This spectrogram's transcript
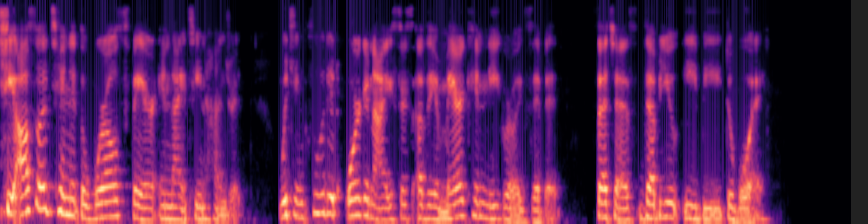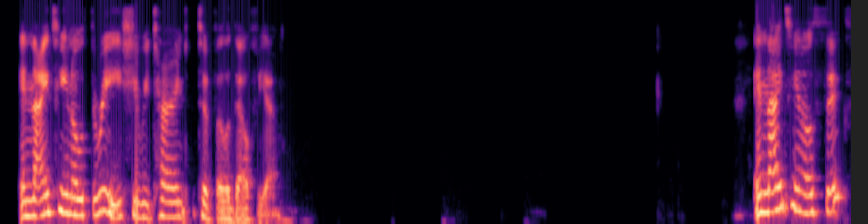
She also attended the World's Fair in 1900, which included organizers of the American Negro exhibit, such as W.E.B. Du Bois. In 1903, she returned to Philadelphia. In 1906,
